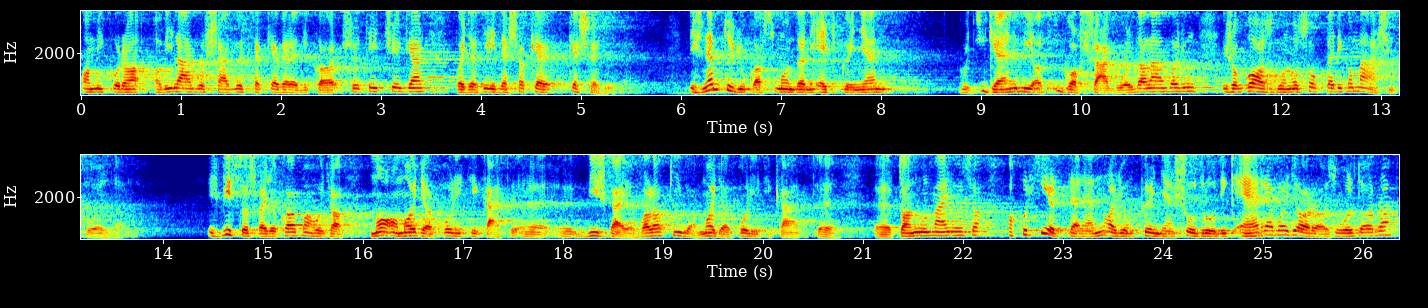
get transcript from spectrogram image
amikor a, a világosság összekeveredik a sötétséggel, vagy az édes a ke, keserűvel. És nem tudjuk azt mondani egykönnyen, hogy igen, mi az igazság oldalán vagyunk, és a gazgonoszok pedig a másik oldalon. És biztos vagyok abban, hogyha ma a magyar politikát vizsgálja valaki, a magyar politikát tanulmányozza, akkor hirtelen nagyon könnyen sodródik erre vagy arra az oldalra,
